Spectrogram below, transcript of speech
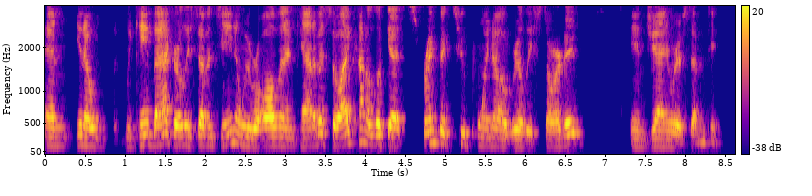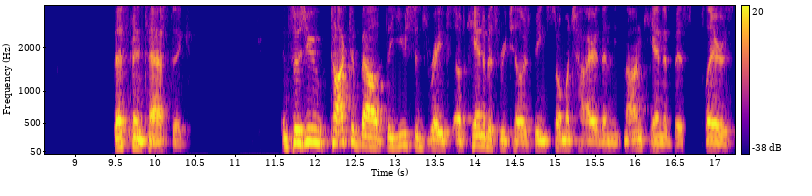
and you know, we came back early 17 and we were all in in cannabis. So I kind of look at Springbig 2.0 really started in January of 17. That's fantastic. And so as you talked about the usage rates of cannabis retailers being so much higher than these non-cannabis players,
